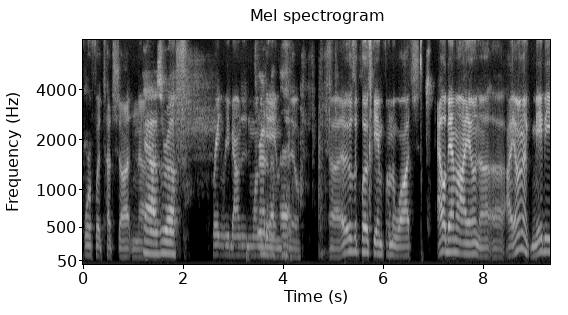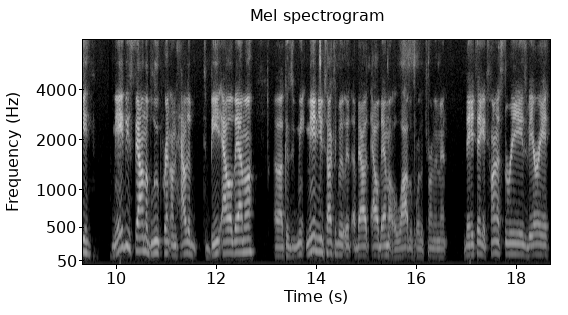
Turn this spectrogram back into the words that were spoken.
four foot touch shot, and uh, yeah, it was rough. Creighton rebounded and won the game. So uh, it was a close game, fun to watch. Alabama Iona, uh, Iona maybe maybe found the blueprint on how to, to beat Alabama. because uh, me, me and you talked about about Alabama a lot before the tournament. They take a ton of threes, very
